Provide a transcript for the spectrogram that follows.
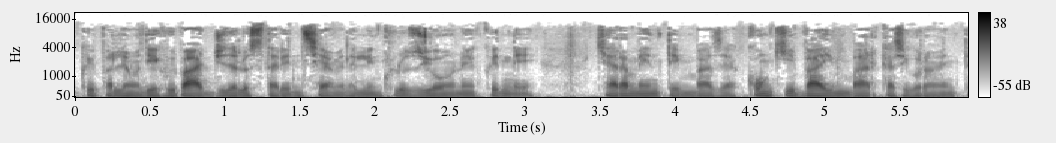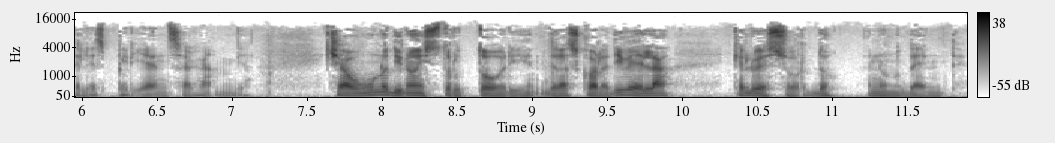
qui parliamo di equipaggi, dello stare insieme, dell'inclusione, quindi chiaramente in base a con chi vai in barca sicuramente l'esperienza cambia. C'è uno di noi istruttori della scuola di vela che lui è sordo e non udente.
